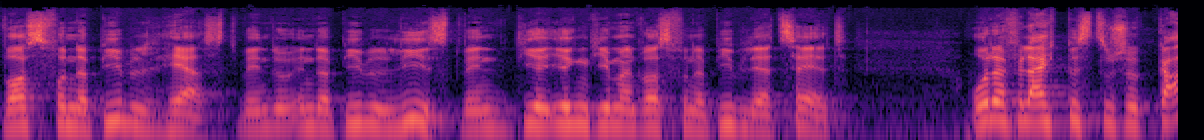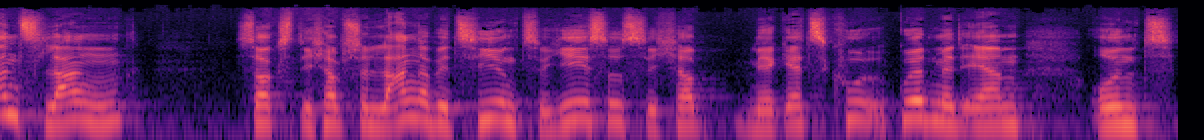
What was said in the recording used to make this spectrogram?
was von der Bibel hörst, wenn du in der Bibel liest, wenn dir irgendjemand was von der Bibel erzählt. Oder vielleicht bist du schon ganz lang, sagst, ich habe schon lange eine Beziehung zu Jesus, ich habe mir geht's gut mit ihm und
